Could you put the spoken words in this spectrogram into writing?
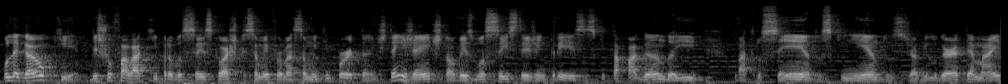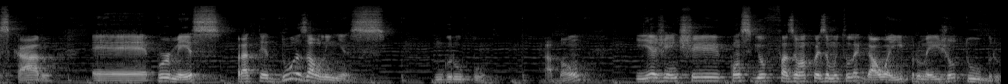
O legal é o que? Deixa eu falar aqui para vocês que eu acho que isso é uma informação muito importante. Tem gente, talvez você esteja entre esses, que está pagando aí 400, 500, já vi lugar até mais caro, é, por mês para ter duas aulinhas em grupo, tá bom? E a gente conseguiu fazer uma coisa muito legal aí para o mês de outubro,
